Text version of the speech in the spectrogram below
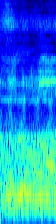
Oh,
